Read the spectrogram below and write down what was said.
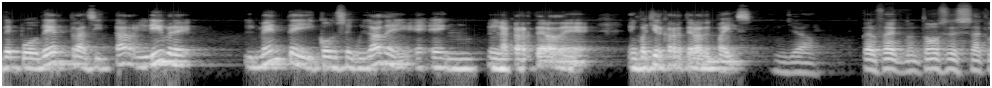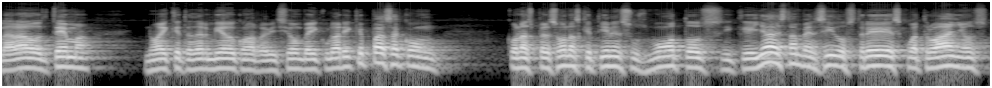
de poder transitar libremente y con seguridad en, en, la carretera de, en cualquier carretera del país. Ya. Perfecto, entonces aclarado el tema, no hay que tener miedo con la revisión vehicular. ¿Y qué pasa con, con las personas que tienen sus motos y que ya están vencidos tres, cuatro años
